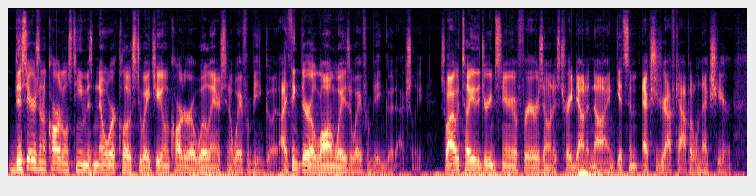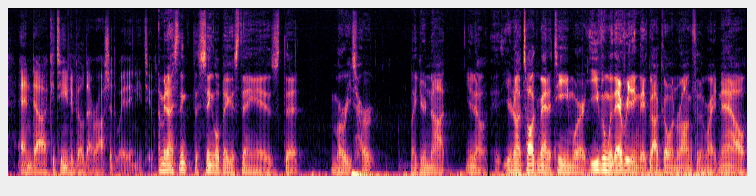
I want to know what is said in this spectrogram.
this Arizona Cardinals team is nowhere close to a Jalen Carter or Will Anderson away from being good. I think they're a long ways away from being good, actually. So I would tell you the dream scenario for Arizona is trade down to nine, get some extra draft capital next year, and uh, continue to build that roster the way they need to. I mean, I think the single biggest thing is that Murray's hurt. Like you're not, you know, you're not talking about a team where even with everything they've got going wrong for them right now,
